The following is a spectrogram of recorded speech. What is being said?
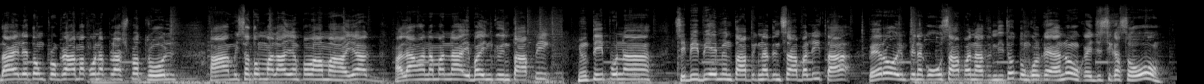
Dahil itong programa ko na Flash Patrol, um, isa tong malayang pamamahayag. Halangan naman na ibahin ko yung topic. Yung tipo na si BBM yung topic natin sa balita, pero yung pinag-uusapan natin dito tungkol kay ano, kay Jessica Soho.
